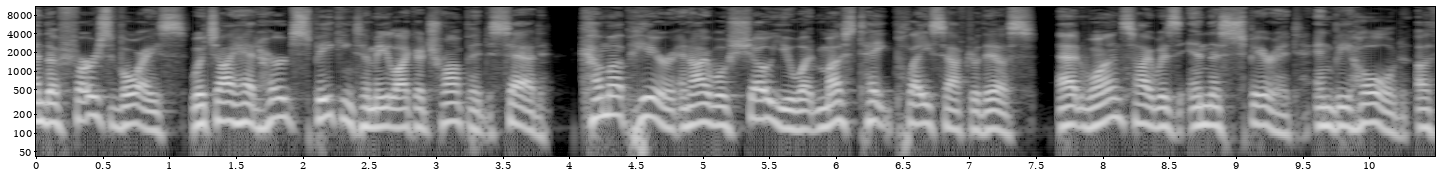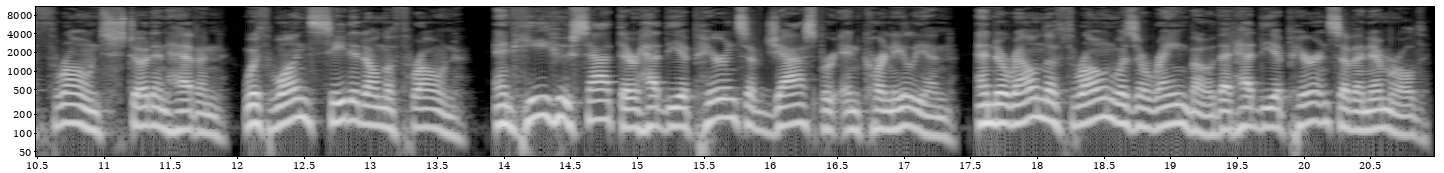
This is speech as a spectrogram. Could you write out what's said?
And the first voice, which I had heard speaking to me like a trumpet, said, Come up here, and I will show you what must take place after this. At once I was in the Spirit, and behold, a throne stood in heaven, with one seated on the throne. And he who sat there had the appearance of jasper and carnelian. And around the throne was a rainbow that had the appearance of an emerald.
